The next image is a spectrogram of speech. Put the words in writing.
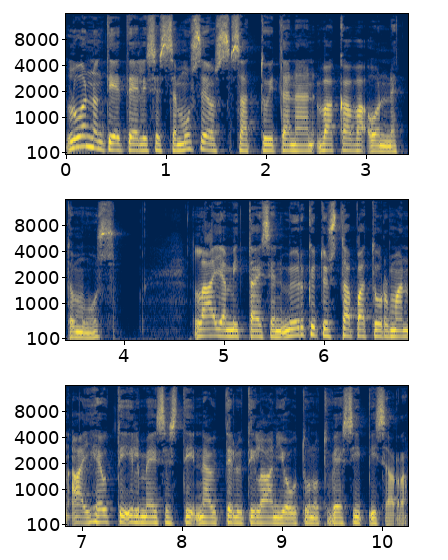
Luonnontieteellisessä museossa sattui tänään vakava onnettomuus. Laajamittaisen myrkytystapaturman aiheutti ilmeisesti näyttelytilaan joutunut vesipisara.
